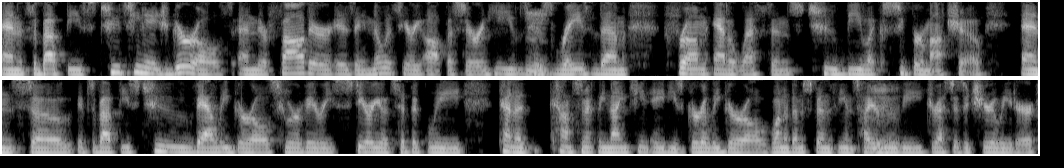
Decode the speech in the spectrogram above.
And it's about these two teenage girls, and their father is a military officer, and he mm. has raised them from adolescence to be like super macho. And so it's about these two valley girls who are very stereotypically kind of consummately 1980s girly girl. One of them spends the entire mm. movie dressed as a cheerleader,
